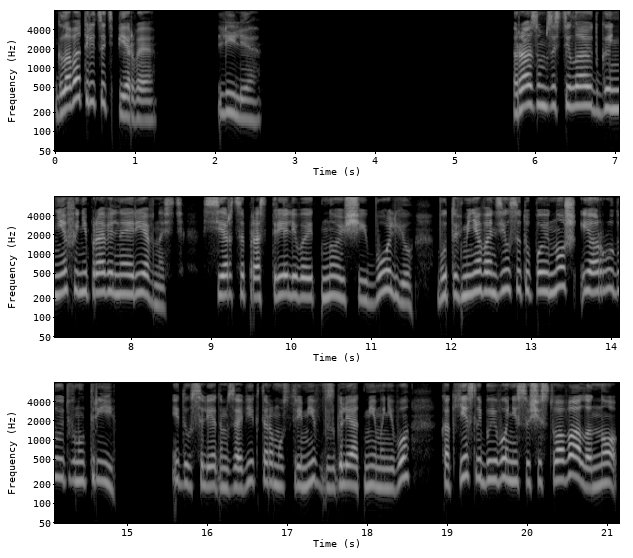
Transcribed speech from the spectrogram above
Глава 31. Лилия. Разум застилают гнев и неправильная ревность. Сердце простреливает ноющей болью, будто в меня вонзился тупой нож и орудует внутри. Иду следом за Виктором, устремив взгляд мимо него, как если бы его не существовало, но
